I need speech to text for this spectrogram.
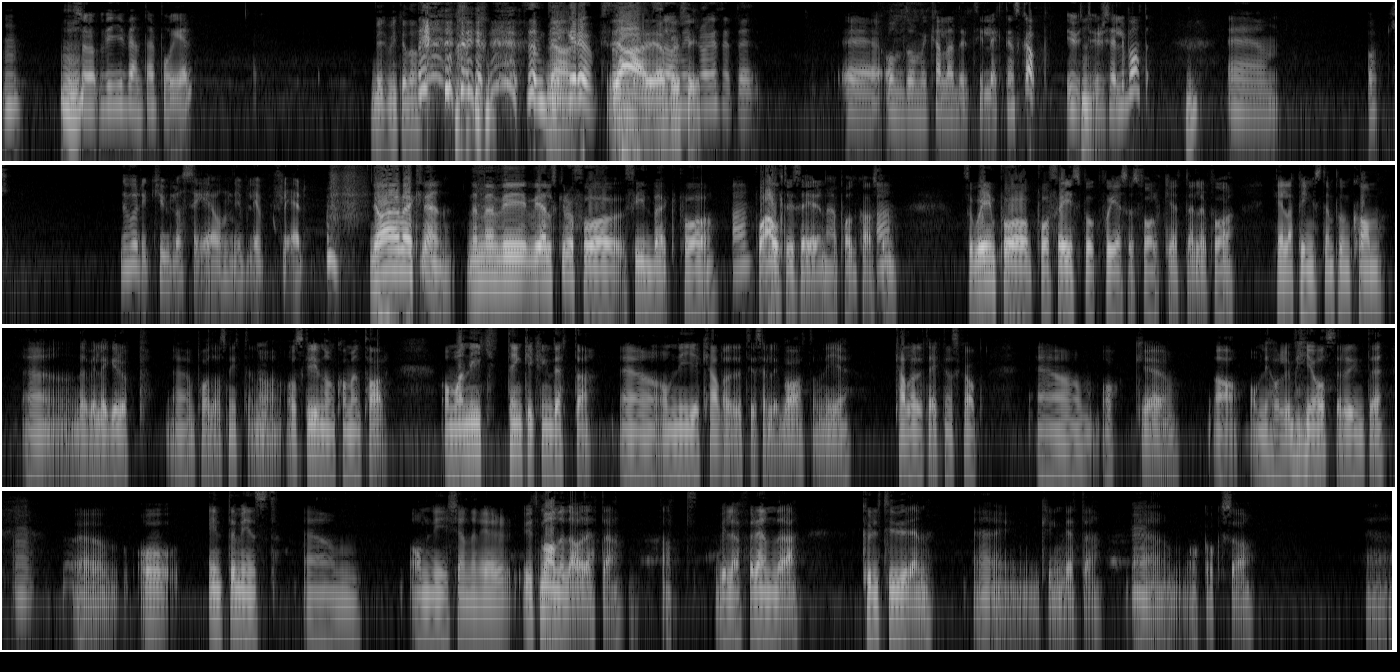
Mm. Mm. Så vi väntar på er. Vil- Vilka då? Som Ja, dyker upp. Som, ja, ja, som precis. ifrågasätter eh, om de är kallade till äktenskap. Ut Mm. ur celibatet. Eh, och det vore kul att se om ni blev fler. Ja, verkligen. Nej, men vi, vi älskar att få feedback på, Ja. på allt vi säger i den här podcasten. Så gå in på, på Facebook på Jesusfolket eller på helapingsten.com eh, där vi lägger upp eh, poddavsnitten och, och skriv någon kommentar. Om vad ni tänker kring detta. Eh, om ni är kallade till celibat, om ni är kallade till äktenskap. Eh, och ja, om ni håller med oss eller inte. Eh, och inte minst ehm, om ni känner er utmanade av detta. Att vilja förändra kulturen eh, kring detta. Ehm, och också eh,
